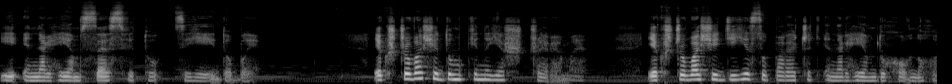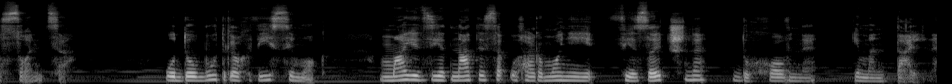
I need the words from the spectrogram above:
і енергіям Всесвіту цієї доби. Якщо ваші думки не є щирими, якщо ваші дії суперечать енергіям Духовного Сонця, у добу трьох вісімок мають з'єднатися у гармонії фізичне, духовне і ментальне.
